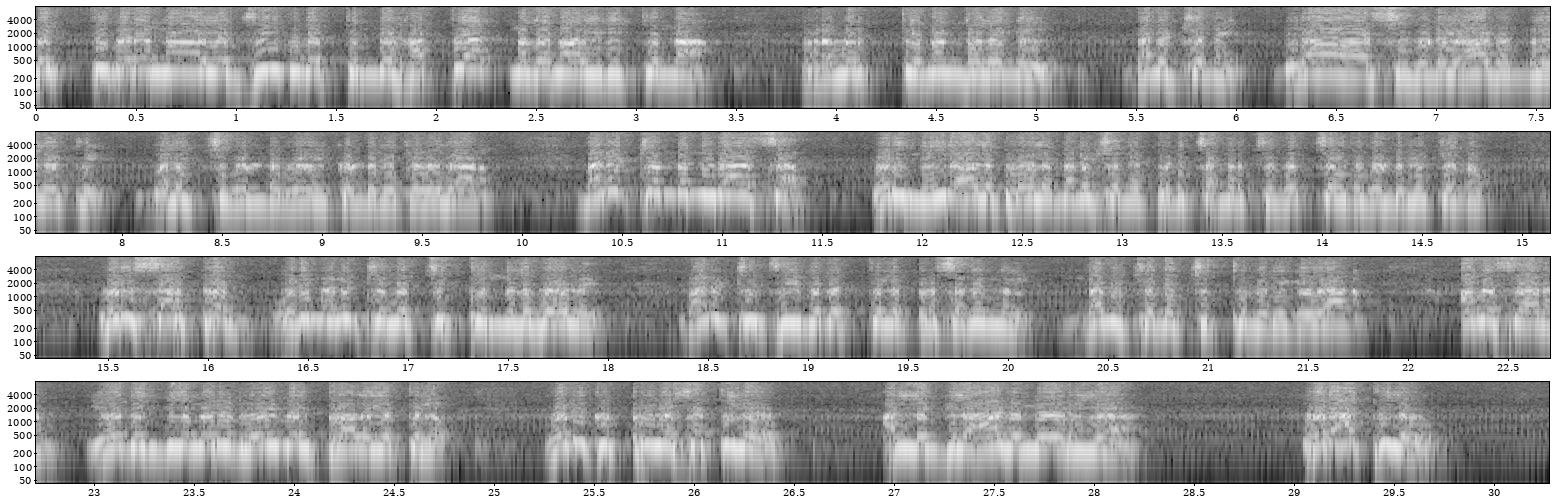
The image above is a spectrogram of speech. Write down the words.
വ്യക്തിപരമായ ജീവിതത്തിന്റെ ഹത്യാത്മകമായിരിക്കുന്ന പ്രവൃത്തി മണ്ഡലങ്ങൾ മനുഷ്യനെ നിരാശയുടെ ആഴങ്ങളിലേക്ക് വലിച്ചുകൊണ്ട് പോയിക്കൊണ്ടിരിക്കുകയാണ്. മനുഷ്യന്റെ നിരാശ ഒരു നീരാളി പോലെ മനുഷ്യനെ പിടിച്ചമർച്ച് ചെയ്തുകൊണ്ടിരിക്കുന്നു. ഒരു സർപ്പം ഒരു മനുഷ്യനെ ചുറ്റുന്നത് പോലെ മനുഷ്യ ജീവിതത്തിലെ പ്രശ്നങ്ങൾ മനുഷ്യനെ ചുറ്റുവരികയാണ് അവസാനം ഏതെങ്കിലും ഒരു റെയിൽവേ പ്രളയത്തിലോ ഒരു കുപ്പിവശത്തിലോ അല്ലെങ്കിൽ ആഴമേറിയ ഒരാറ്റിലോ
